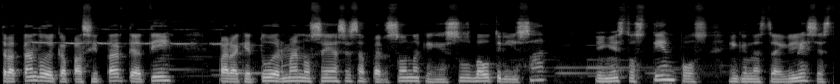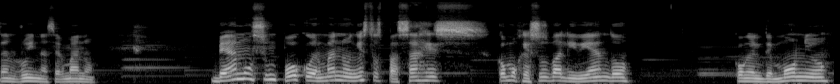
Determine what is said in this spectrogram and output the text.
tratando de capacitarte a ti para que tú, hermano, seas esa persona que Jesús va a utilizar en estos tiempos en que nuestra iglesia está en ruinas, hermano. Veamos un poco, hermano, en estos pasajes cómo Jesús va lidiando con el demonio.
